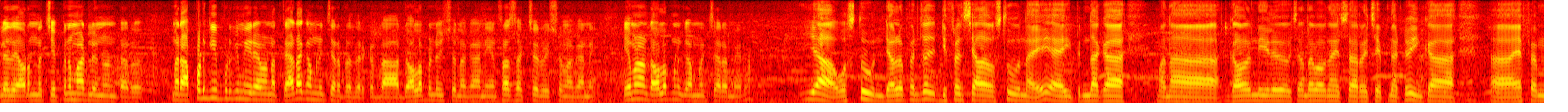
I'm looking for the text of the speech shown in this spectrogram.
లేదా ఎవరన్నా చెప్పిన మాటలు విని ఉంటారు మరి అప్పటికి ఇప్పటికి మీరు ఏమైనా తేడా గమనించారా బ్రదర్ ఇక్కడ? డెవలప్మెంట్ విషయంలో కానీ ఇన్ఫ్రాస్ట్రక్చర్ విషయంలో కానీ ఏమైనా డెవలప్మెంట్ గమనించారా మీరు? యా వస్తూ డెవలప్మెంట్లో డిఫరెన్స్ చాలా వస్తూ ఉన్నాయి. ఇప్పుడు ఇందాక మన గవర్నీలు చంద్రబాబు నాయుడు సార్ చెప్పినట్టు ఇంకా ఎఫ్ఎం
